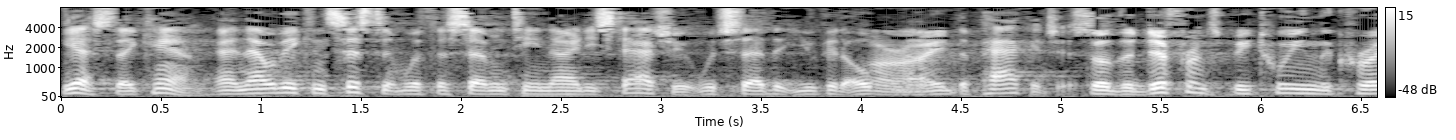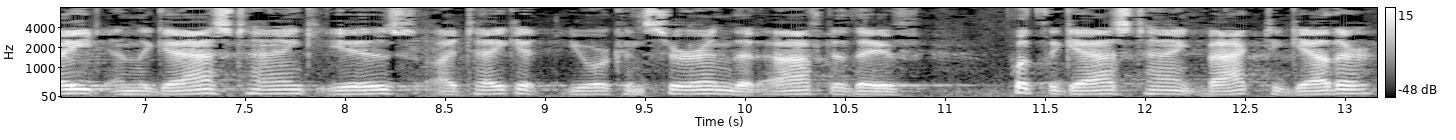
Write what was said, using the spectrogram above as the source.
Yes, they can. And that would be consistent with the 1790 statute, which said that you could open right. the packages. So the difference between the crate and the gas tank is, I take it, you're concerned that after they've put the gas tank back together,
